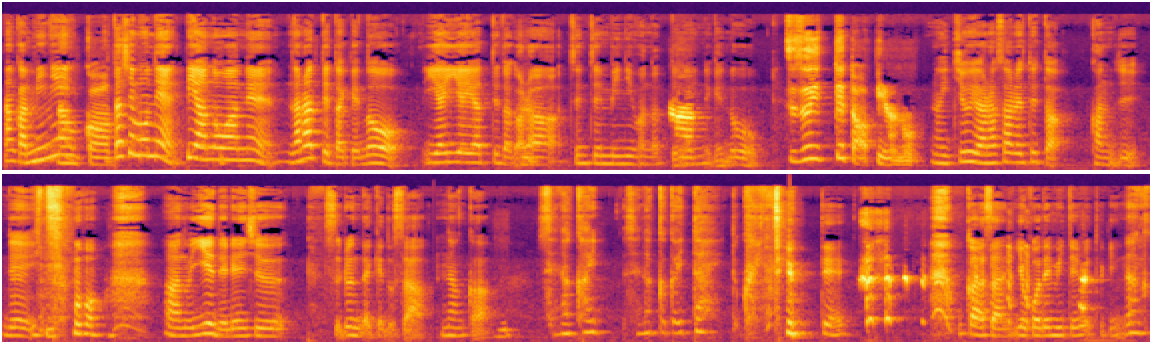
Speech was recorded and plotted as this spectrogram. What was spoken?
なんかミニ、私もね、ピアノはね、習ってたけど、いやいややってたから、全然身にはなってないんだけど、続いてた？ピアノ。一応やらされてた感じで、いつも、あの、家で練習するんだけどさ、なんかうん、背中い、背中が痛いとか言って言って、お母さん横で見てる時に、なんか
